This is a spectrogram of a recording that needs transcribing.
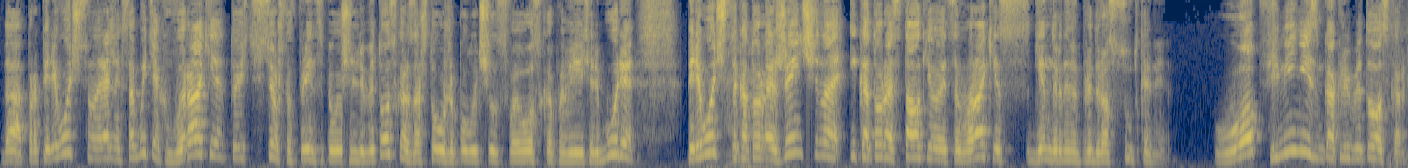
Да, про переводчицу на реальных событиях в Ираке, то есть все, что, в принципе, очень любит Оскар, за что уже получил свой Оскар «Повелитель бури». Переводчица, которая женщина и которая сталкивается в Ираке с гендерными предрассудками. Оп, феминизм, как любит Оскар.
